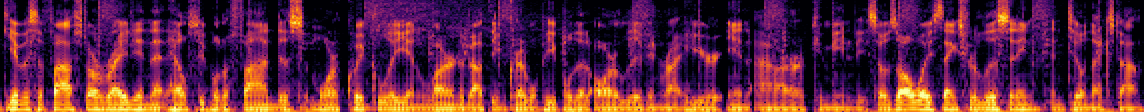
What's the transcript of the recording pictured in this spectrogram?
give us a five star rating. That helps people to find us more quickly and learn about the incredible people that are living right here in our community. So, as always, thanks for listening. Until next time.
